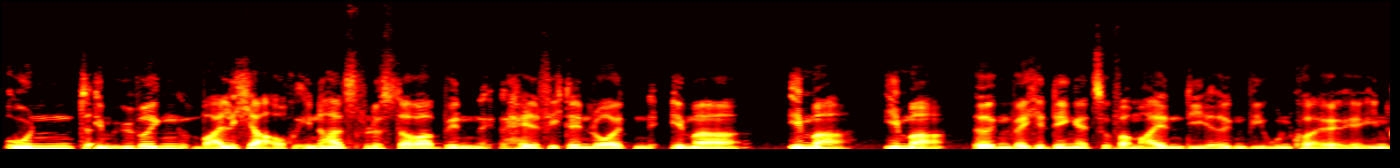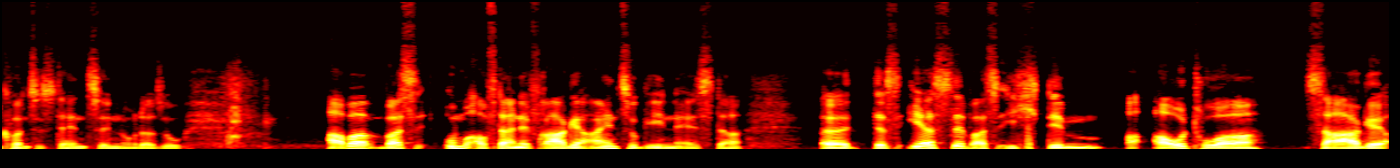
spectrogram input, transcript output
Und im Übrigen, weil ich ja auch Inhaltsflüsterer bin, helfe ich den Leuten immer, immer, immer irgendwelche Dinge zu vermeiden, die irgendwie äh, inkonsistent sind oder so. Aber was, um auf deine Frage einzugehen, Esther, äh, das erste, was ich dem Autor sage,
